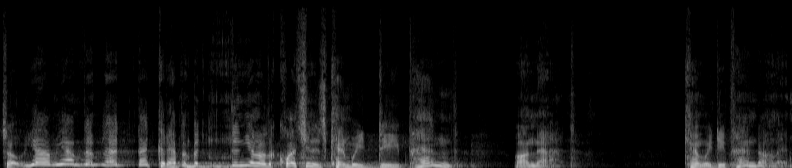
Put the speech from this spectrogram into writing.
So, yeah, yeah, that, that could happen. But then, you know, the question is can we depend on that? Can we depend on it?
